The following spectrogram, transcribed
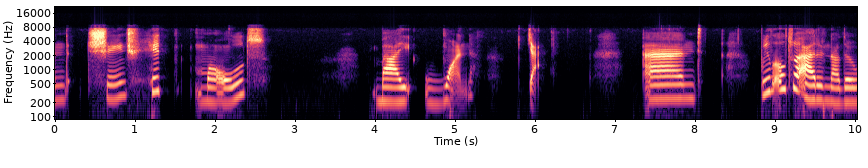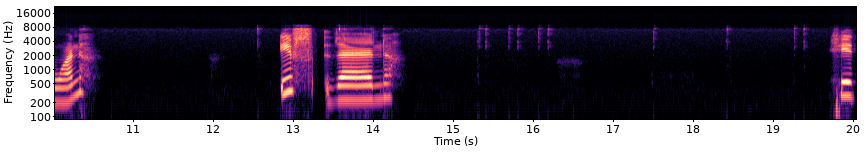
and change hit molds by one. Yeah. And we'll also add another one. If then hit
